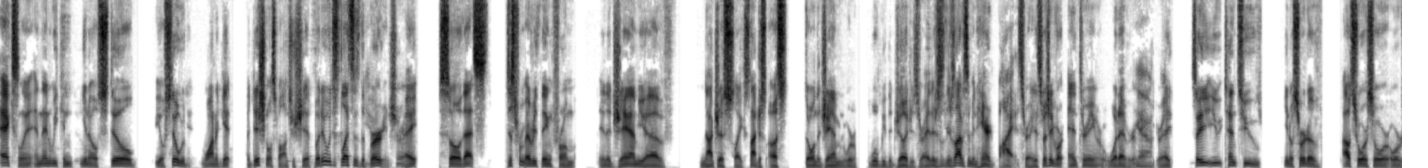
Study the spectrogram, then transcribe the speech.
excellent. And then we can, you know, still, you know, still would want to get additional sponsorship, but it would just lessens the Yeah, burden, sure. right? So that's just from everything from in a jam, you have not just like, it's not just us throwing the jam and we're, we'll be the judges, right? There's, there's obviously some inherent bias, right? Especially if we're entering or whatever, Yeah. be, right? So you tend to, you know, sort of outsource or, or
